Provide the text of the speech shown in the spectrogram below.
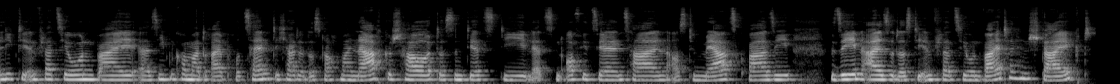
liegt die Inflation bei äh, 7,3 Prozent. Ich hatte das nochmal nachgeschaut. Das sind jetzt die letzten offiziellen Zahlen aus dem März quasi. Wir sehen also, dass die Inflation weiterhin steigt.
